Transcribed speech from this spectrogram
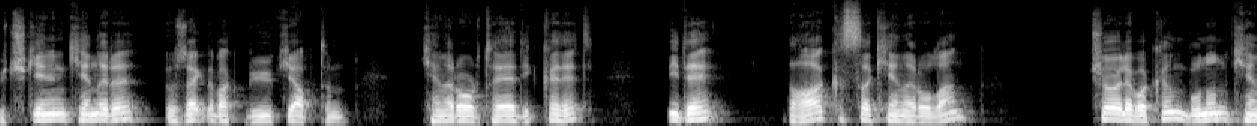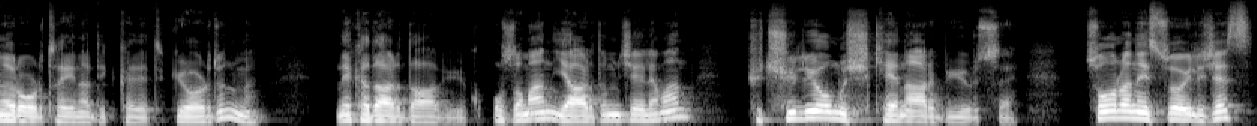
Üçgenin kenarı özellikle bak büyük yaptım. Kenar ortaya dikkat et. Bir de daha kısa kenar olan şöyle bakın bunun kenar ortayına dikkat et. Gördün mü? Ne kadar daha büyük. O zaman yardımcı eleman küçülüyormuş kenar büyürse. Sonra ne söyleyeceğiz?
